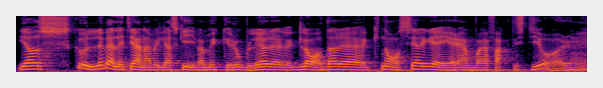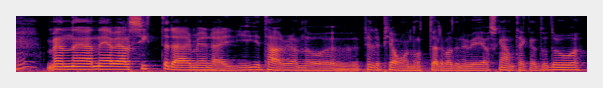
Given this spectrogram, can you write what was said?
jag skulle väldigt gärna vilja skriva mycket roligare, gladare, knasigare grejer än vad jag faktiskt gör. Men eh, när jag väl sitter där med den där gitarren och, eller pianot eller vad det nu är och ska anteckna, då, då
